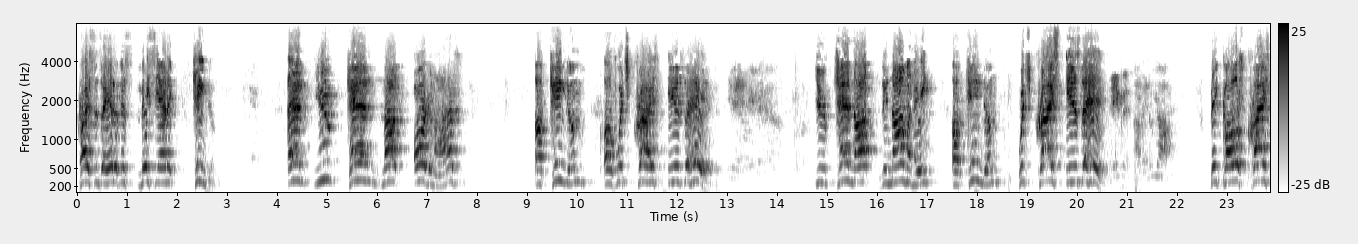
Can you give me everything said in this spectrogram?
Christ is the head of this messianic kingdom. And you cannot organize a kingdom of which Christ is the head. You cannot denominate a kingdom which Christ is the head. Amen. Because Christ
